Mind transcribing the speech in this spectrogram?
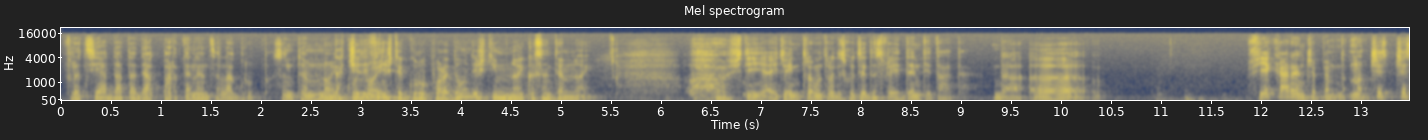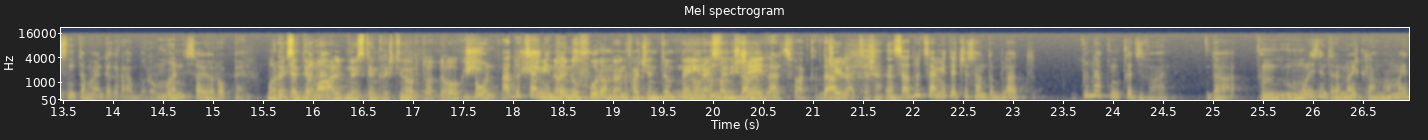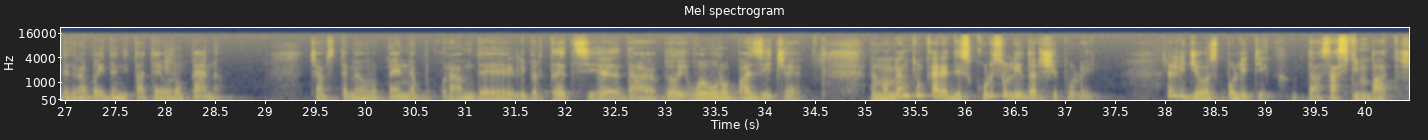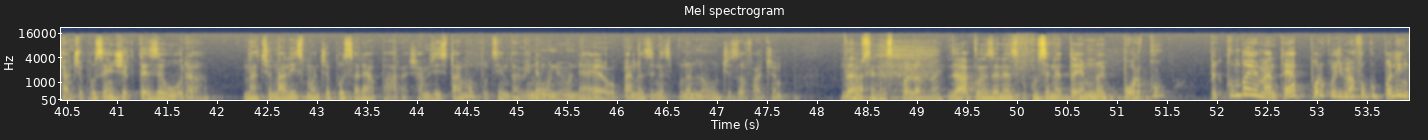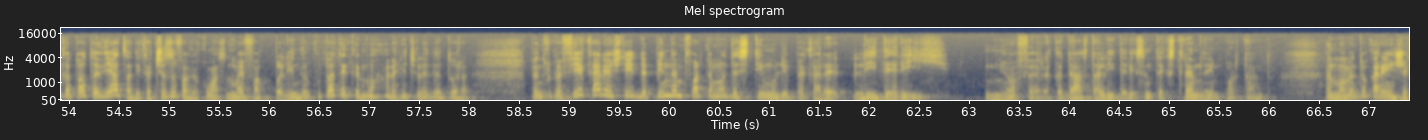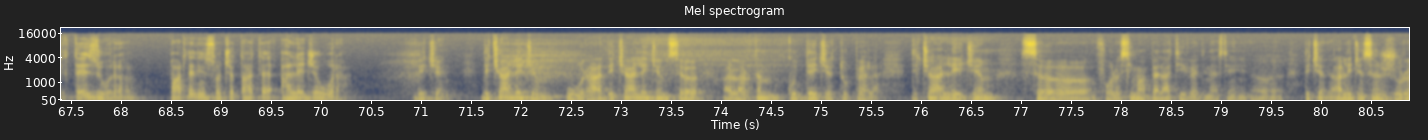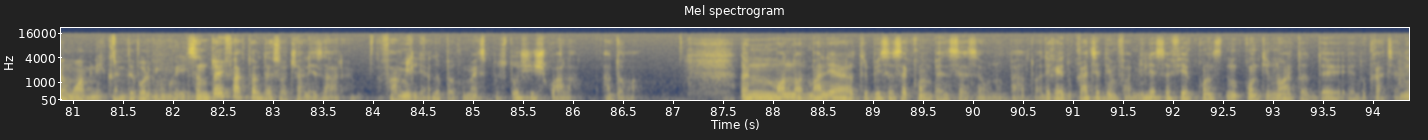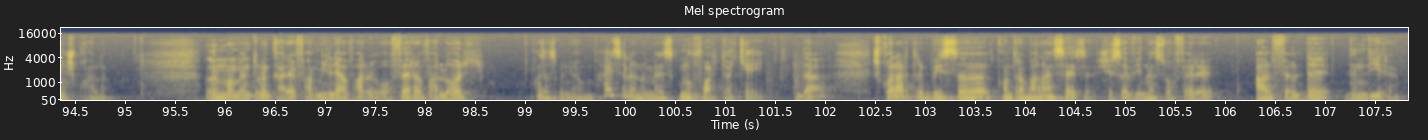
frăția dată de apartenență la grup. Suntem noi Dar cu ce noi. definește grupul ăla? De unde știm noi că suntem noi? Oh, știi, aici intrăm într-o discuție despre identitate. Da. Uh, fiecare începem... Nu, ce, ce suntem mai degrabă? Români sau europeni? Bă, noi suntem până... albi, noi suntem creștini ortodoxi Bun, aduți și aminte noi nu ce- furăm, noi nu facem tâmpenii. nu, noi nu, nu, suntem niște ceilalți fac. Da? Ceilalți, așa. Însă aduți aminte ce s-a întâmplat până acum câțiva ani. Da? Când mulți dintre noi clamam mai degrabă identitatea europeană. Ziceam, suntem europeni, ne bucuram de libertăți, da? Europa zice. În momentul în care discursul leadership-ului religios, politic, da, s-a schimbat și a început să injecteze ură, naționalismul a început să reapară. Și am zis, stai mă puțin, dar vine Uniunea Europeană să ne spună nou ce să facem? Da? Cum să ne spălăm noi? Da, cum să ne, cum să ne tăiem noi porcul? Pe cum bă, eu mi-am tăiat porcul și mi-am făcut pălincă toată viața. Adică ce să fac acum? Să nu mai fac pălincă cu toate că nu avea nicio legătură. Pentru că fiecare, știi, depindem foarte mult de stimuli pe care liderii ne oferă. Că de asta liderii sunt extrem de important. În momentul în care injectezi ură, parte din societate alege ura. De ce? De ce alegem ura? De ce alegem să îl arătăm cu degetul pe ăla? De ce alegem să folosim apelative din astea? uh, De ce alegem să înjurăm oamenii când vorbim cu ei? Sunt doi factori de socializare. Familia, după cum ai spus tu, și școala, a doua. În mod normal, ele ar trebui să se compenseze unul pe altul. Adică educația din familie să fie con- continuată de educația din școală. În momentul în care familia val- oferă valori, cum să spun eu, hai să le numesc, nu foarte ok, da? Școala ar trebui să contrabalanceze și să vină să ofere altfel de gândire.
